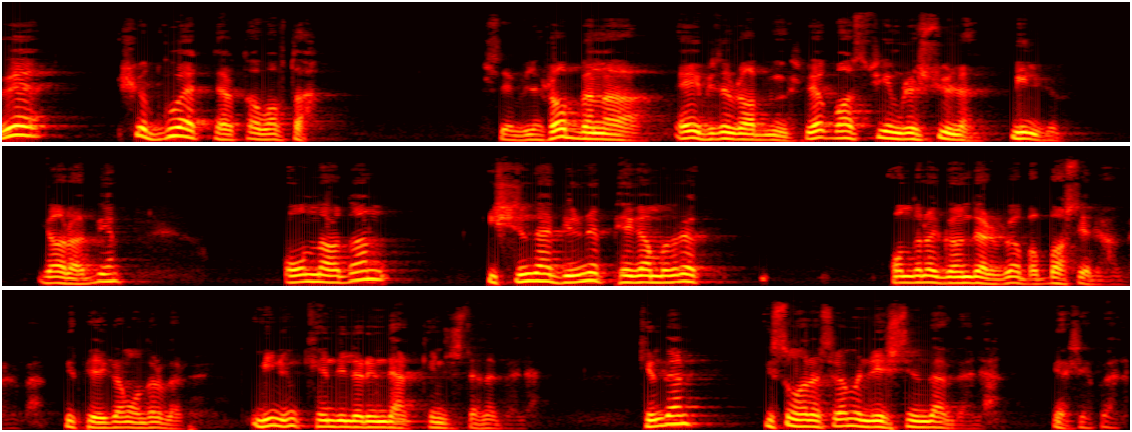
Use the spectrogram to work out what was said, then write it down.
Ve şu dua ettiler tavafta. İşte bile Rabbena ey bizim Rabbimiz ve vasfiyim Resulen minhum. Ya Rabbi onlardan işinden birine peygamber olarak onlara gönder ve bahsediyor. Bir peygamber onlara ver. Minhum kendilerinden, kendisinden böyle. Kimden? İsa Aleyhisselam'ın neslinden böyle. Gerçek böyle.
